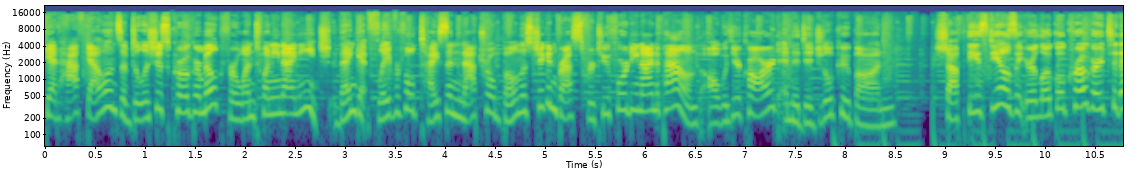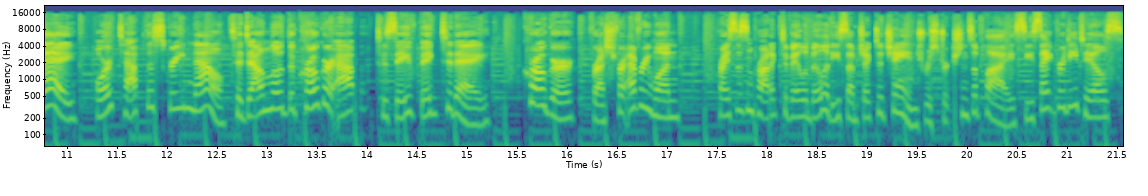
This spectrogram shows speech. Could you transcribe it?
Get half gallons of delicious Kroger milk for 129 each, then get flavorful Tyson natural boneless chicken breasts for 249 a pound, all with your card and a digital coupon. Shop these deals at your local Kroger today or tap the screen now to download the Kroger app to save big today. Kroger, fresh for everyone. Prices and product availability subject to change. Restrictions apply. See site for details.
